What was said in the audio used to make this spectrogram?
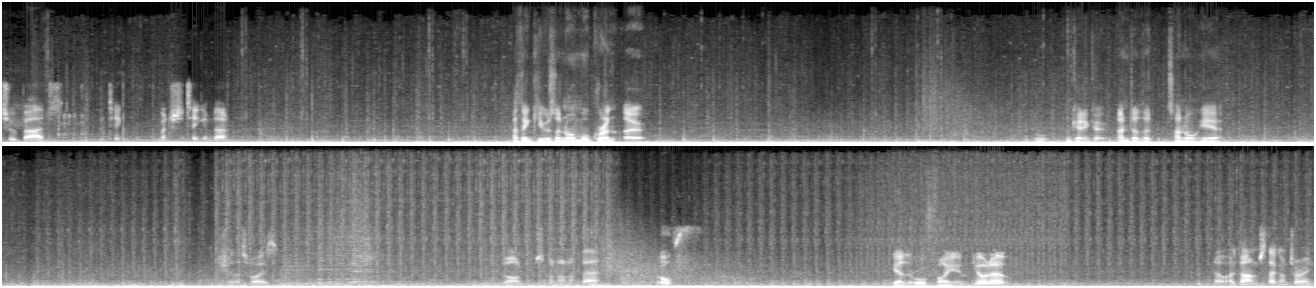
Too bad. Didn't take much to take him down. I think he was a normal grunt, though. Ooh, I'm gonna go under the tunnel here. Sure that's wise. God, what's going on up there? Oof. Yeah, they're all fighting. YOLO. No, I can't. I'm stuck on terrain.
